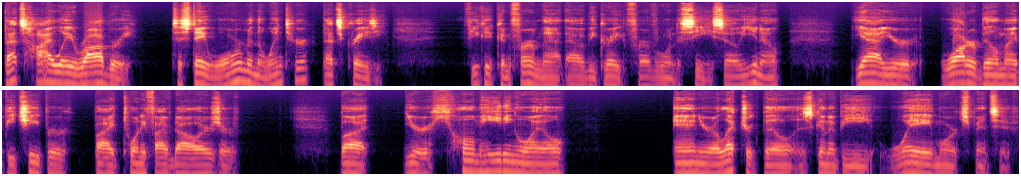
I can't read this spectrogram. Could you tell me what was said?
That's highway robbery. To stay warm in the winter, that's crazy. If you could confirm that, that would be great for everyone to see. So, you know, yeah, your water bill might be cheaper by $25 or but your home heating oil and your electric bill is going to be way more expensive.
